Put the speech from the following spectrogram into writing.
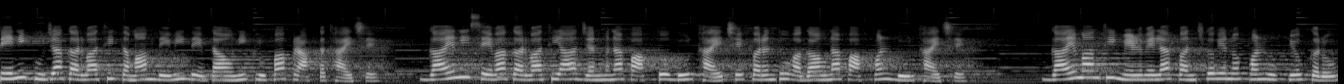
તેની પૂજા કરવાથી તમામ દેવી દેવતાઓની કૃપા પ્રાપ્ત થાય છે. ગાયની સેવા કરવાથી આ જન્મના પાપ તો દૂર થાય છે, પરંતુ અગાઉના પાપ પણ દૂર થાય છે. ગાયમાંથી મેળવેલા પંચગવ્યનો પણ ઉપયોગ કરો,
